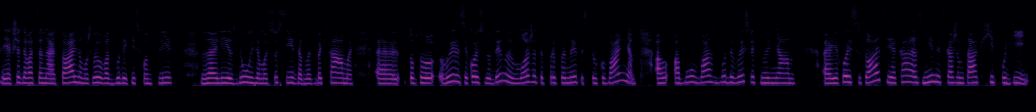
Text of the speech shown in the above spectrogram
Якщо для вас це не актуально, можливо, у вас буде якийсь конфлікт взагалі з друзями, з сусідами, з батьками. Е, Тобто ви з якоюсь людиною можете припинити спілкування, або у вас буде висвітлення е, якоїсь ситуації, яка змінить, скажімо так, хід подій,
